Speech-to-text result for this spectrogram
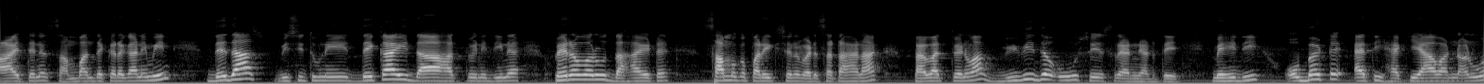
ආයතන සම්බන්ධ කරගනිමින් දෙදස් විසිතුනේ දෙකයි දාහත්වනි දින පෙරවරු දහයට සම්මුඛ පරීක්ෂණ වැඩසටහනක් පැවැත්වෙනවා විවිධ වූ ශේත්‍රයන් යටතේ. මෙහිදී ඔබට ඇති හැකියාවන් අනුව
